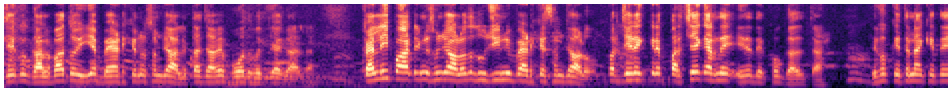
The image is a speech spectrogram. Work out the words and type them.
ਜੇ ਕੋਈ ਗੱਲਬਾਤ ਹੋਈ ਹੈ ਬੈਠ ਕੇ ਉਹਨੂੰ ਸਮਝਾ ਲਿੱਤਾ ਜਾਵੇ ਬਹੁਤ ਵਧੀਆ ਗੱਲ ਹੈ। ਪਹਿਲੀ ਪਾਰਟੀ ਨੂੰ ਸਮਝਾ ਲਓ ਤਾਂ ਦੂਜੀ ਨੂੰ ਬੈਠ ਕੇ ਸਮਝਾ ਲਓ। ਪਰ ਜਿਹੜੇ ਕਿਹੜੇ ਪਰਚੇ ਕਰਨੇ ਇਹ ਦੇਖੋ ਗਲਤ ਹੈ। ਦੇਖੋ ਕਿਤੇ ਨਾ ਕਿਤੇ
